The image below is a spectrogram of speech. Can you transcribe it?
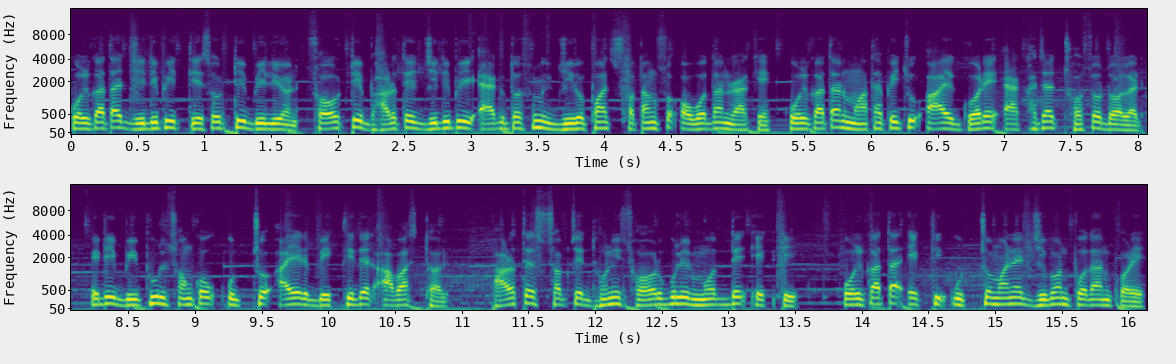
কলকাতার জিডিপি তেষট্টি বিলিয়ন। শহরটি ভারতের জিডিপির এক দশমিক জিরো পাঁচ শতাংশ অবদান রাখে। কলকাতার মাথাপিছু আয় গড়ে এক ডলার। এটি বিপুল সংখ্যক উচ্চ আয়ের ব্যক্তিদের আবাসস্থল। ভারতের সবচেয়ে ধনী শহরগুলির মধ্যে একটি। কলকাতা একটি উচ্চমানের জীবন প্রদান করে।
